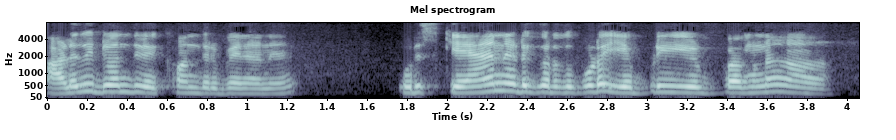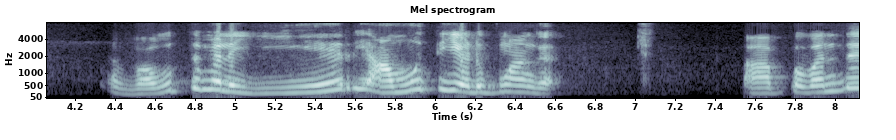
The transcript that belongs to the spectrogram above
அழுதுட்டு வந்து உட்காந்துருப்பேன் நான். ஒரு ஸ்கேன் எடுக்கிறது கூட எப்படி எடுப்பாங்கன்னா வவுத்து மேல ஏறி அமுத்தி எடுப்பாங்க. அப்ப வந்து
